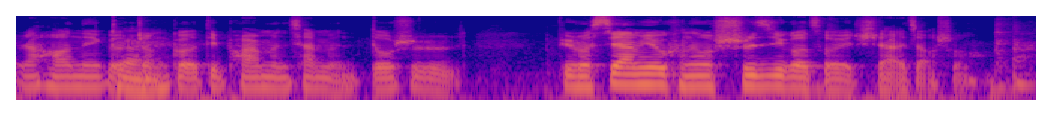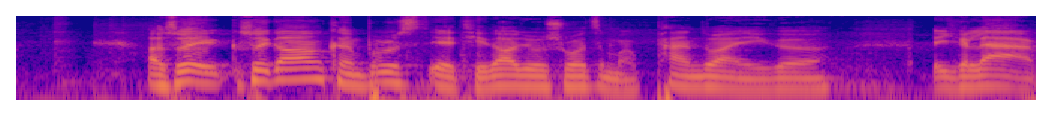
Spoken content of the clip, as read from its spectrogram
然后那个整个 department 下面都是，比如说 CMU 可能有十几个做 HCI 教授。啊，所以所以刚刚可能 Bruce 也提到，就是说怎么判断一个一个 lab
